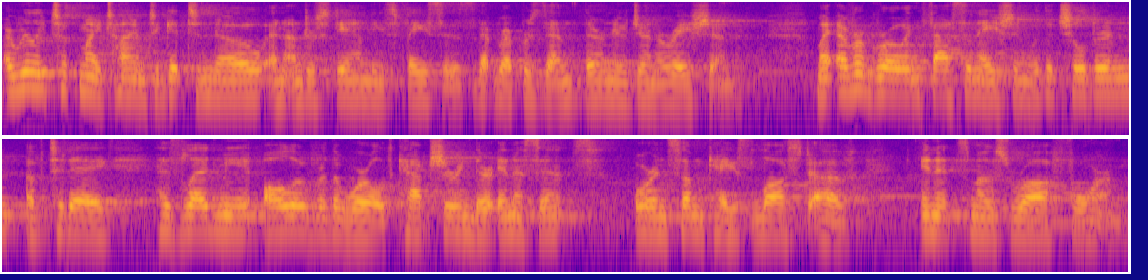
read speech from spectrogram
I really took my time to get to know and understand these faces that represent their new generation. My ever growing fascination with the children of today has led me all over the world, capturing their innocence, or in some case, lost of, in its most raw form.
